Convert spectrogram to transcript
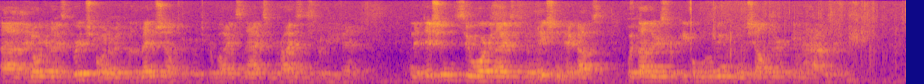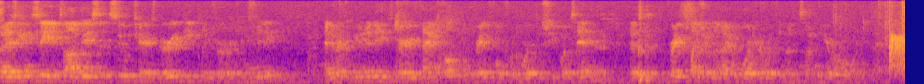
uh, and organize a bridge tournament for the men's shelter, which provides snacks and prizes for the event. In addition, Sue organizes donation pickups with others for people moving from the shelter. So as you can see, it's obvious that Sue cares very deeply for her community, and her community is very thankful and grateful for the work that she puts in. It's a great pleasure that I award her with an Unsung Hero Award today.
